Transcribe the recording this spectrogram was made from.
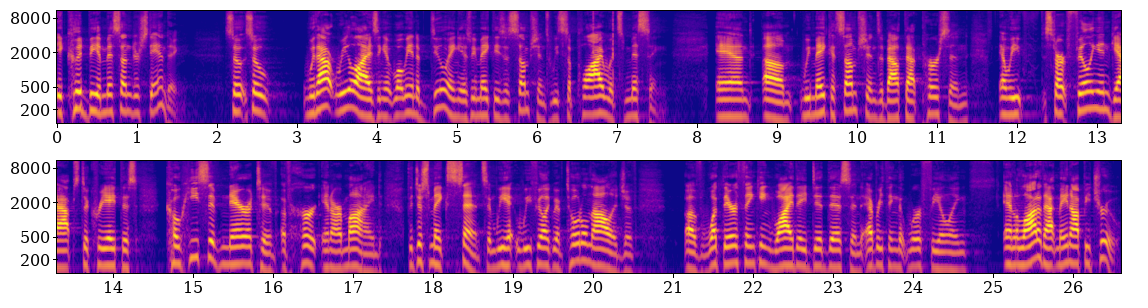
It could be a misunderstanding. So, so without realizing it, what we end up doing is we make these assumptions. We supply what's missing. And um, we make assumptions about that person, and we start filling in gaps to create this cohesive narrative of hurt in our mind that just makes sense. And we, we feel like we have total knowledge of, of what they're thinking, why they did this, and everything that we're feeling. And a lot of that may not be true.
